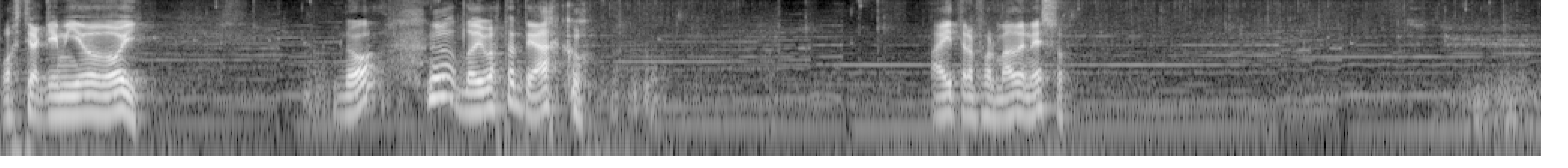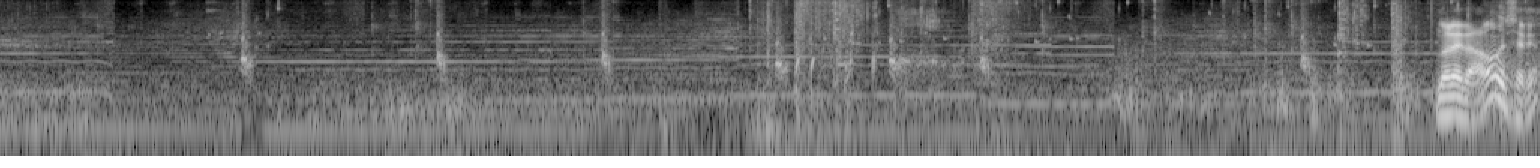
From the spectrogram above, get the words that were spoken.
Hostia, qué miedo doy. ¿No? doy bastante asco. Ahí, transformado en eso ¿No le he dado? ¿En serio?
